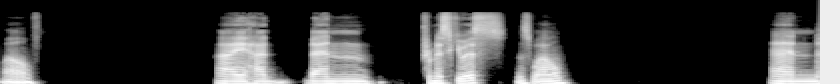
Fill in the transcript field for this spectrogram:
well, I had been promiscuous as well. And,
